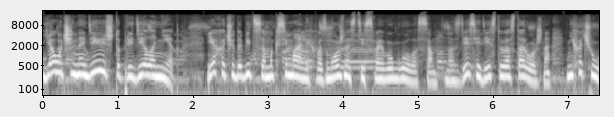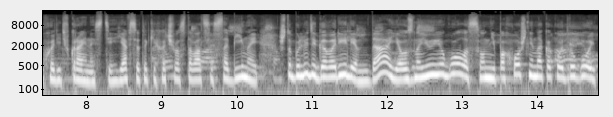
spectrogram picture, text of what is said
Я очень надеюсь, что предела нет. Я хочу добиться максимальных возможностей своего голоса, но здесь я действую осторожно. Не хочу уходить в крайности. Я все-таки хочу оставаться Сабиной, чтобы люди говорили, да, я узнаю ее голос, он не похож ни на какой другой.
